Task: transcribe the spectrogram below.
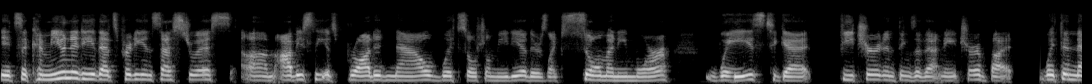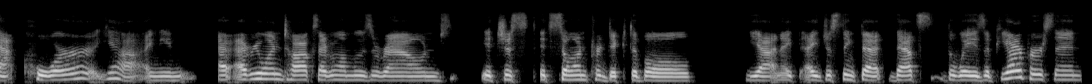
it's a community that's pretty incestuous. Um, obviously, it's broadened now with social media. There's like so many more ways to get featured and things of that nature. But within that core, yeah, I mean, everyone talks, everyone moves around. It just, it's so unpredictable yeah and I, I just think that that's the way as a pr person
